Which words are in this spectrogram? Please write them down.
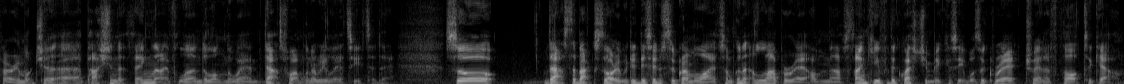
very much a, a passionate thing that I've learned along the way, and that's what I'm going to relay to you today. So that's the backstory. We did this Instagram live, so I'm going to elaborate on that. So thank you for the question because it was a great train of thought to get on.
